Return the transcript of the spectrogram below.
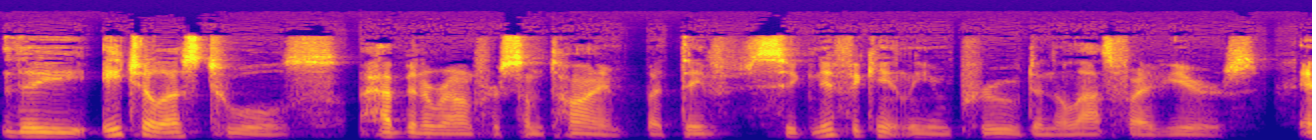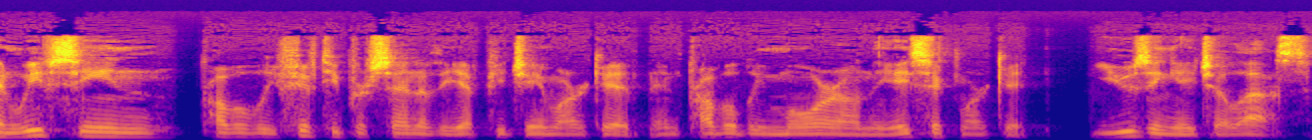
the HLS tools have been around for some time, but they've significantly improved in the last five years. And we've seen probably 50% of the FPGA market and probably more on the ASIC market using HLS,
